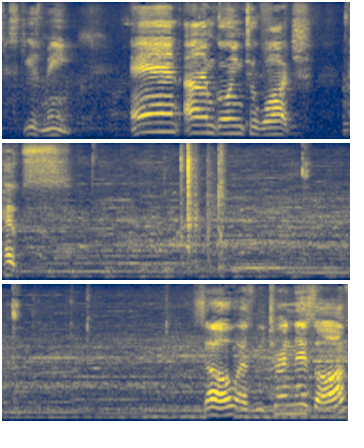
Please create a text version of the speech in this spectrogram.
Excuse me. And I'm going to watch House. So, as we turn this off,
